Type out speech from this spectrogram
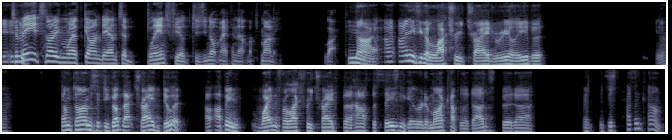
To me, it's not even worth going down to Blanchfield because you're not making that much money. Like, no. Only if you've got a luxury trade, really. But you know, sometimes if you've got that trade, do it. I- I've been waiting for a luxury trade for half the season to get rid of my couple of duds, but uh, it, it just hasn't come.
